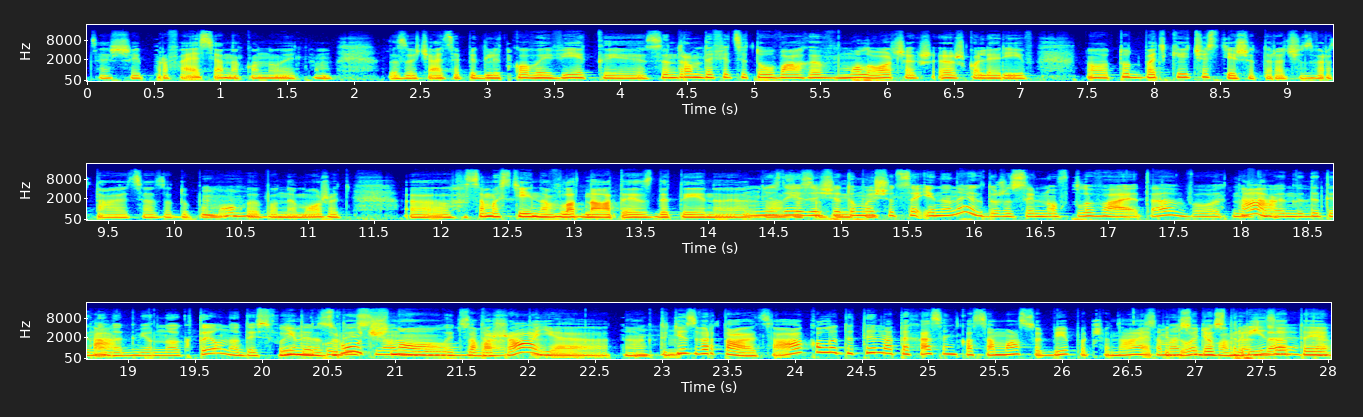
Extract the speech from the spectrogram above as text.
Це ж і професія на кону, і там зазвичай це підлітковий вік, і синдром дефіциту уваги в молодших школярів. Ну тут батьки частіше, до речі, звертаються за допомогою, бо не можуть е, самостійно владнати з дитиною. Мені здається, що тому що це і на них дуже сильно впливає, та? бо ну, коли дитина так. надмірно активна, десь вийде Їм незручно, на вулиці, заважає. Так, так. Тоді звертаються. А коли дитина тихесенько сама собі починає сама під одягом різати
